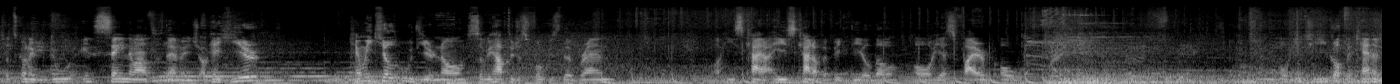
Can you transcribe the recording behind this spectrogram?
So it's gonna do insane amounts of damage. Okay, here, can we kill Udyr? No, so we have to just focus the brand. Oh, he's kind of he's kind of a big deal though. Oh, he has fire. Oh, oh, he, he got the cannon.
